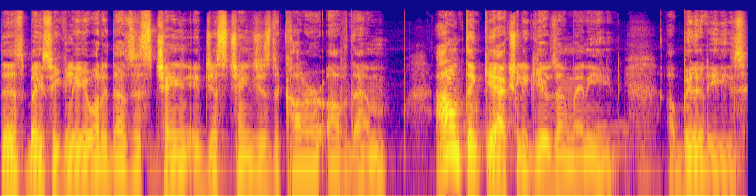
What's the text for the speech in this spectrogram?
this basically what it does is change. It just changes the color of them. I don't think it actually gives them any abilities.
